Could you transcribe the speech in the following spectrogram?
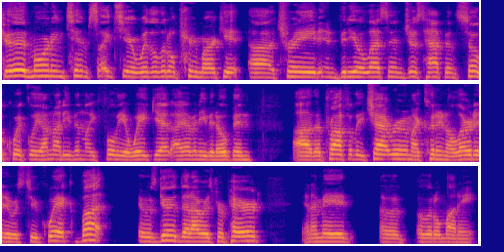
Good morning, Tim Sykes here with a little pre-market uh, trade and video lesson. Just happened so quickly. I'm not even like fully awake yet. I haven't even opened uh, the Profitly chat room. I couldn't alert it. It was too quick, but it was good that I was prepared and I made a, a little money.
